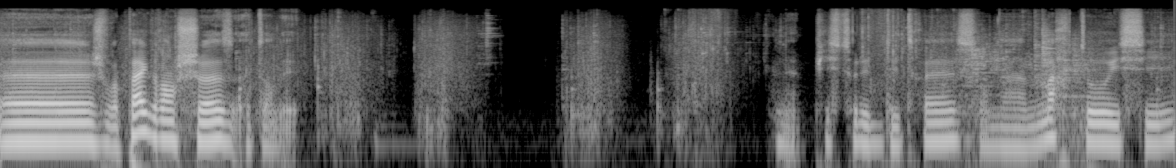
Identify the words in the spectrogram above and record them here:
Euh, je vois pas grand chose. Attendez. Un pistolet de détresse, on a un marteau ici.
